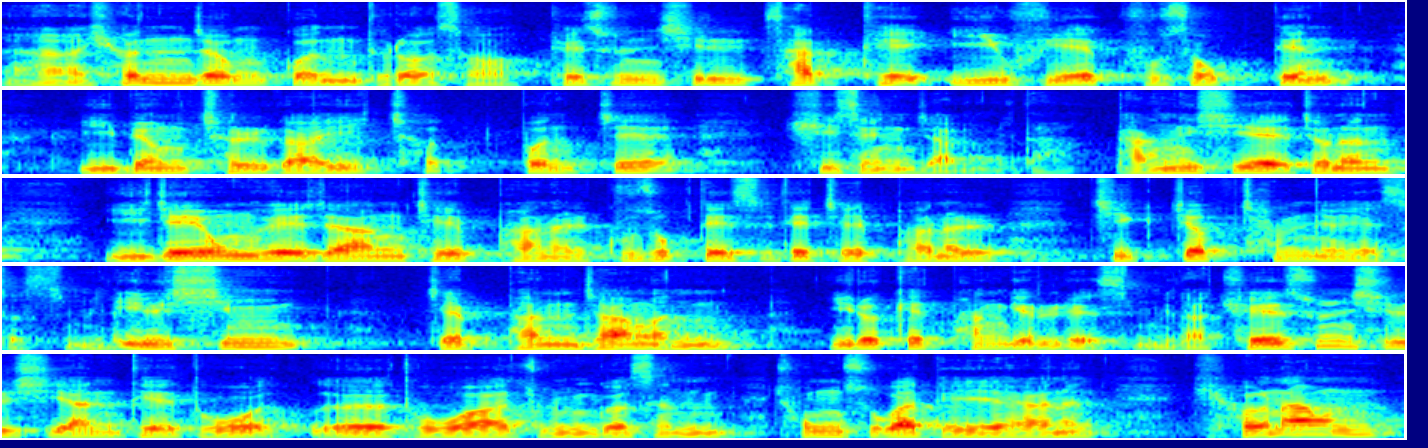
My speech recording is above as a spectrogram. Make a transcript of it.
어, 현 정권 들어서 최순실 사태 이후에 구속된 이병철과의 첫 번째 희생자입니다. 당시에 저는 이재용 회장 재판을 구속됐을 때 재판을 직접 참여했었습니다. 1심 재판장은 이렇게 판결을 냈습니다. 최순실 씨한테 도, 어, 도와준 것은 총수가 돼야 하는 현황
